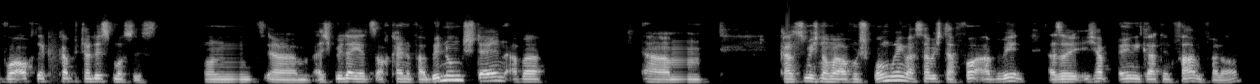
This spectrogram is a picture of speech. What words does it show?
wo auch der Kapitalismus ist. Und ähm, ich will da jetzt auch keine Verbindung stellen, aber ähm, kannst du mich nochmal auf den Sprung bringen? Was habe ich davor erwähnt? Also ich habe irgendwie gerade den Faden verloren.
